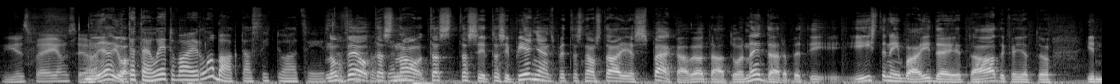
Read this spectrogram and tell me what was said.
Iespējams, jā. Nu, jā jo... Tad tā Lietuvā ir labāk tā situācija. Nu, vēl tas, nav, tas, tas, ir, tas ir pieņemts, bet tas nav stājies spēkā. Vēl tā to nedara. Bet īstenībā ideja ir tāda, ka ja tu ir,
